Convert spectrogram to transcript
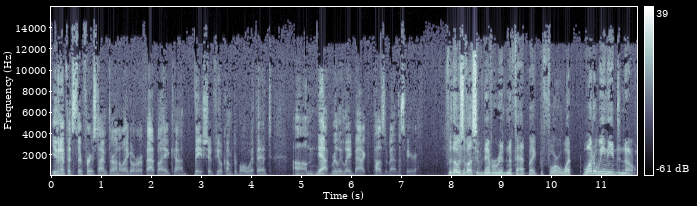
even if it's their first time throwing a leg over a fat bike, uh, they should feel comfortable with it. Um, yeah, really laid back, positive atmosphere. For those of us who've never ridden a fat bike before, what what do we need to know?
